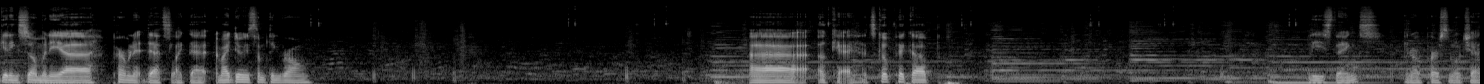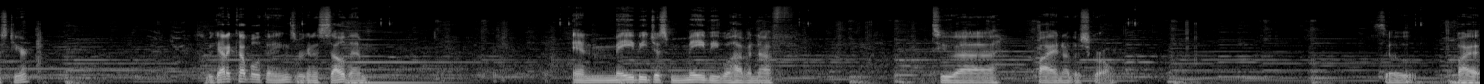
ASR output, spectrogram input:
getting so many uh, permanent deaths like that? Am I doing something wrong? Uh, okay, let's go pick up these things in our personal chest here. So we got a couple of things. We're going to sell them. And maybe, just maybe, we'll have enough to uh, buy another scroll. So, buy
